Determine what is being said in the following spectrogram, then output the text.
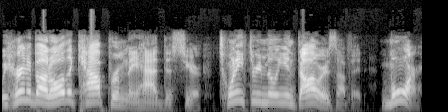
We heard about all the cap room they had this year $23 million of it. More.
